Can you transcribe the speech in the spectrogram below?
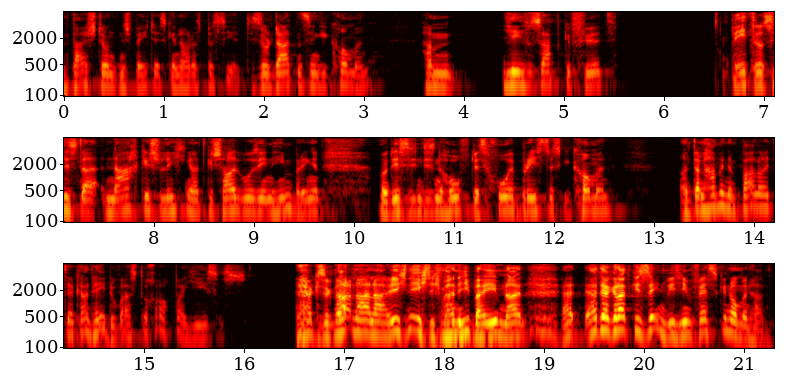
ein paar Stunden später ist genau das passiert. Die Soldaten sind gekommen, haben Jesus abgeführt. Petrus ist da nachgeschlichen, hat geschaut, wo sie ihn hinbringen und ist in diesen Hof des Hohepriesters gekommen. Und dann haben ein paar Leute erkannt, hey, du warst doch auch bei Jesus. Er hat gesagt, nein, nein, nein, ich nicht, ich war nie bei ihm, nein. Er, er hat ja gerade gesehen, wie sie ihn festgenommen haben.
